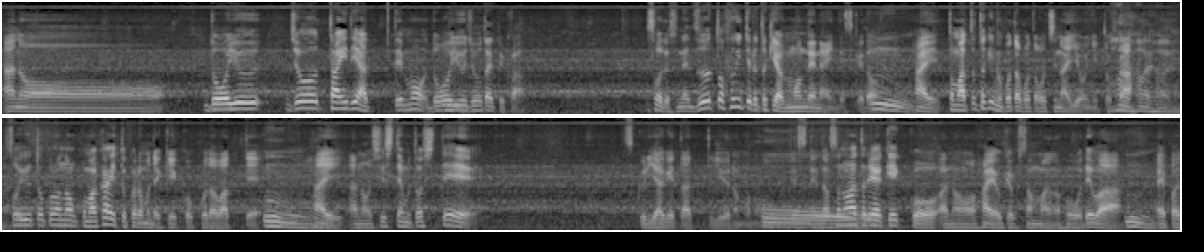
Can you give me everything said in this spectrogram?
あのーどういう状態であってもどういう状態というか、そうですね。ずっと吹いてる時は問題ないんですけど、うん。はい、止まった時もボタボタ落ちないようにとか、はいはいはいはい。そういうところの細かいところまで結構こだわって、うん。はい、あのシステムとして作り上げたっていうようなものですね。だからそのあたりは結構あの、はい、お客様の方では、うん。やっぱ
